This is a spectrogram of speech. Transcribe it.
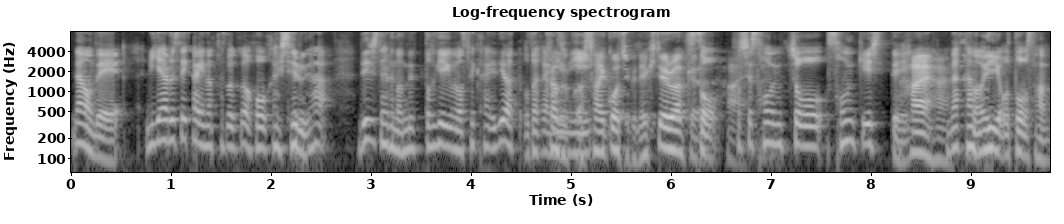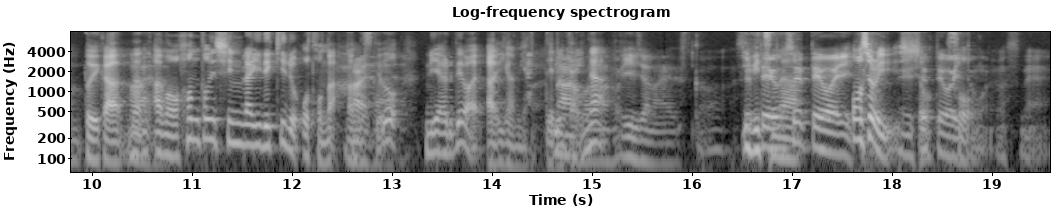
なので、リアル世界の家族は崩壊してるが、デジタルのネットゲームの世界ではお互い家族はに、再構築できてるわけだ。そう、はいそして尊重、尊敬してて、はいはい。仲のいいお父さんというか、なはい。あの本当に信頼できる大人なんですけど、はいはい。リアルではあいがみやってるみたいな。るほどいいじゃないですか。いびつな。設定はいい。面白いでしょ。設定はいいと思いますね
